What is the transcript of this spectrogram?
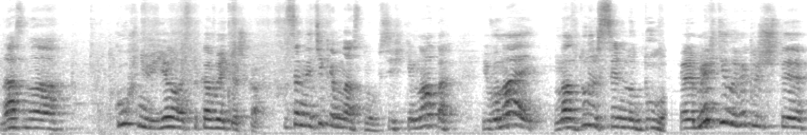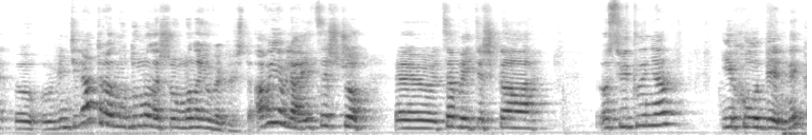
У нас на кухню є ось така витяжка. Це не тільки в нас, ну, в всіх кімнатах. І вона нас дуже сильно дуло. Е, Ми хотіли виключити е, вентилятор, але думали, що можна його виключити. А виявляється, що е, ця витяжка освітлення і холодильник.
